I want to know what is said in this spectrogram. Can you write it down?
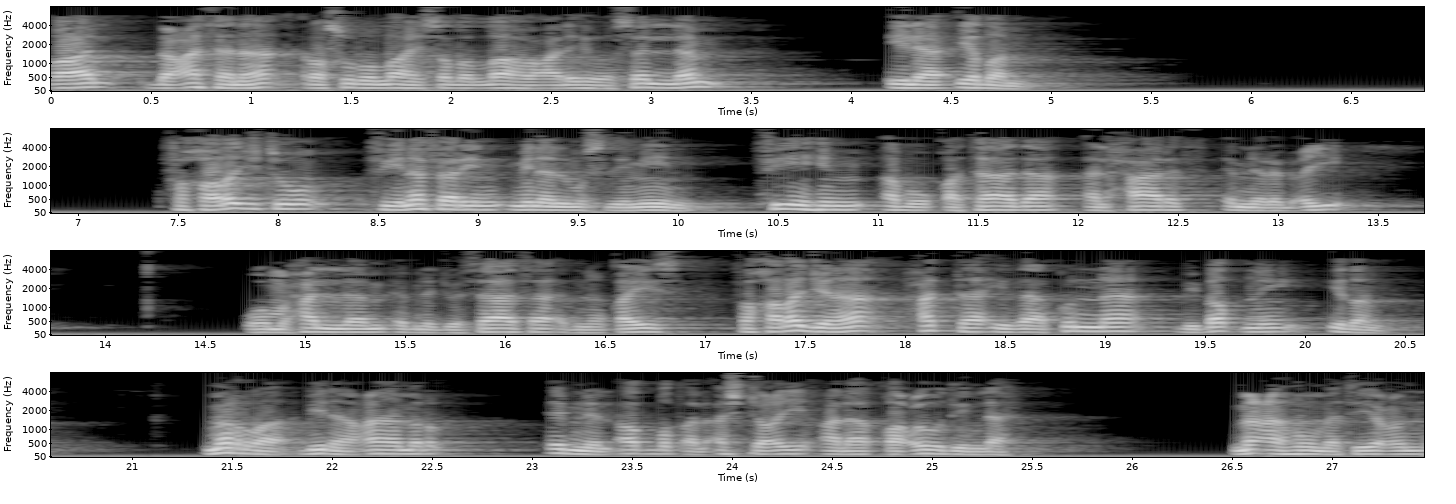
قال بعثنا رسول الله صلى الله عليه وسلم إلى إضم فخرجت في نفر من المسلمين فيهم أبو قتادة الحارث بن ربعي ومحلم بن جثاثة بن قيس فخرجنا حتى إذا كنا ببطن إضم مر بنا عامر بن الأطبط الأشجعي على قعود له معه متيع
